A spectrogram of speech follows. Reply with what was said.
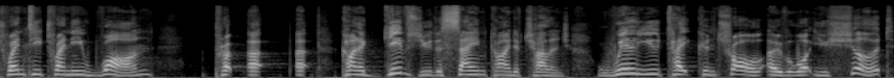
2021 uh, uh, kind of gives you the same kind of challenge. Will you take control over what you should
